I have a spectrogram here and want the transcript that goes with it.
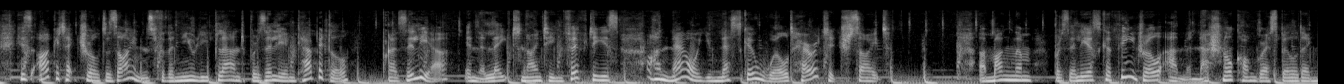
His architectural designs for the newly planned Brazilian capital, Brasilia, in the late 1950s, are now a UNESCO World Heritage Site. Among them, Brasilia's Cathedral and the National Congress Building.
